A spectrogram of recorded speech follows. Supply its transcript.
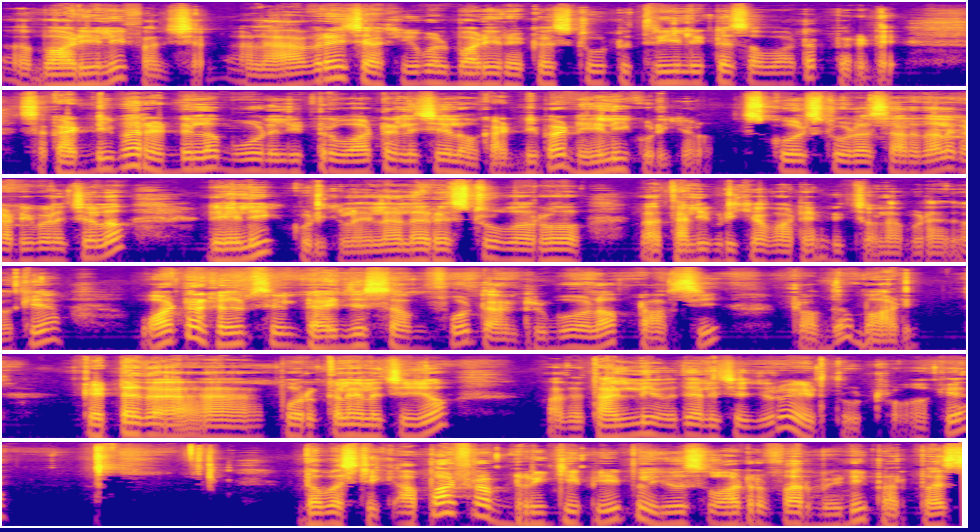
uh, bodily function. on average a human body requires 2 to 3 liters of water per day. So கண்டிப்பாக ரெண்டில் மூணு லிட்டர் வாட்டர் இழிச்சலும் கண்டிப்பாக டெய்லி குடிக்கணும். ஸ்கூல் ஸ்டூடெண்ட்ஸாக இருந்தாலும் கண்டிப்பாக இழிச்சலும் டெய்லி குடிக்கணும். இல்லை இல்லை ரெஸ்ட் ரூம் வரும். நான் தண்ணி குடிக்க மாட்டேன் அப்படின்னு சொல்லக்கூடாது. Okay water helps in digest some food and removal of toxins from the body கெட்ட பொருட்களை என்ன அந்த தண்ணி வந்து என்ன செஞ்சிடும் எடுத்து விட்ரும் okay domestic apart from drinking people use water for many purpose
